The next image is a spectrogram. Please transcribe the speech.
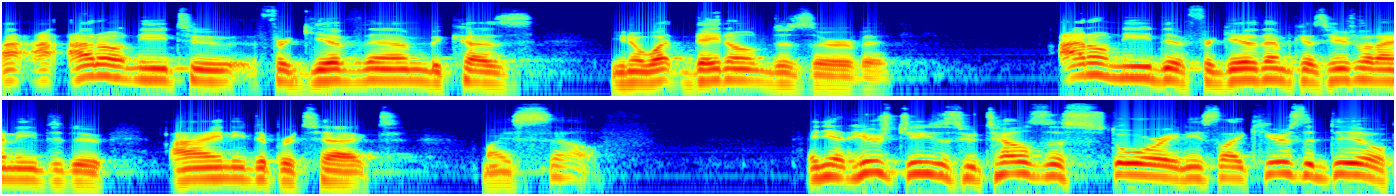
I, I don't need to forgive them because, you know what, they don't deserve it. I don't need to forgive them because here's what I need to do I need to protect myself. And yet, here's Jesus who tells this story, and he's like, here's the deal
